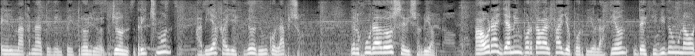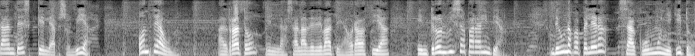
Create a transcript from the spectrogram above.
El magnate del petróleo John Richmond había fallecido de un colapso. El jurado se disolvió. Ahora ya no importaba el fallo por violación decidido una hora antes que le absolvía. 11 a 1. Al rato, en la sala de debate ahora vacía, Entró Luisa para limpiar. De una papelera sacó un muñequito,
